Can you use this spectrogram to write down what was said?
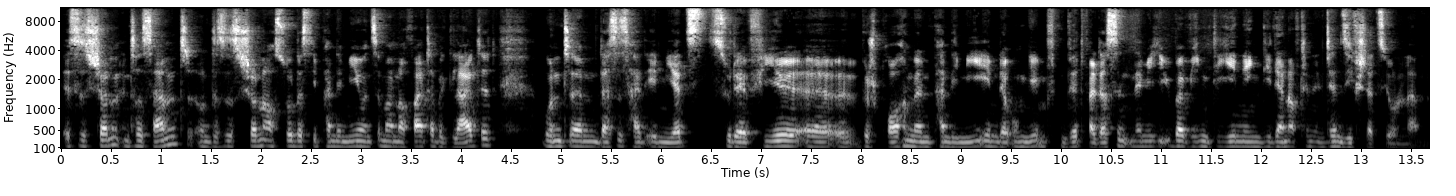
es ist schon interessant und es ist schon auch so, dass die Pandemie uns immer noch weiter begleitet und ähm, dass es halt eben jetzt zu der viel äh, besprochenen Pandemie eben der Ungeimpften wird, weil das sind nämlich überwiegend diejenigen, die dann auf den Intensivstationen landen.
